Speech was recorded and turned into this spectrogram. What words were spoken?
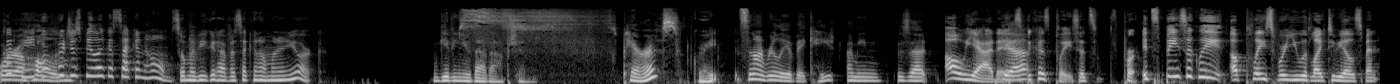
or could a be, home. or could just be like a second home. So maybe you could have a second home in New York. I'm giving you that option. Paris. Great. It's not really a vacation. I mean, is that Oh yeah, it is Yeah. because please, it's per, it's basically a place where you would like to be able to spend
